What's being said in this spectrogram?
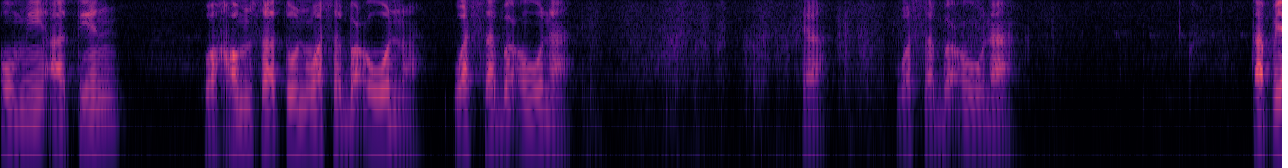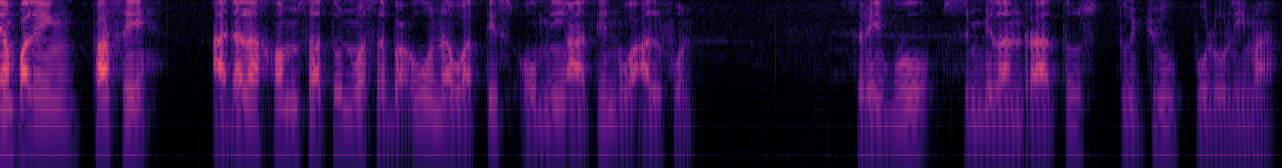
umi atin wa khamsatun wa sab'una wa sab'una. Ya, wa sab'una. Tapi yang paling fasih adalah khamsatun wa sab'una wa tis'u mi'atin wa alfun. 1975.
